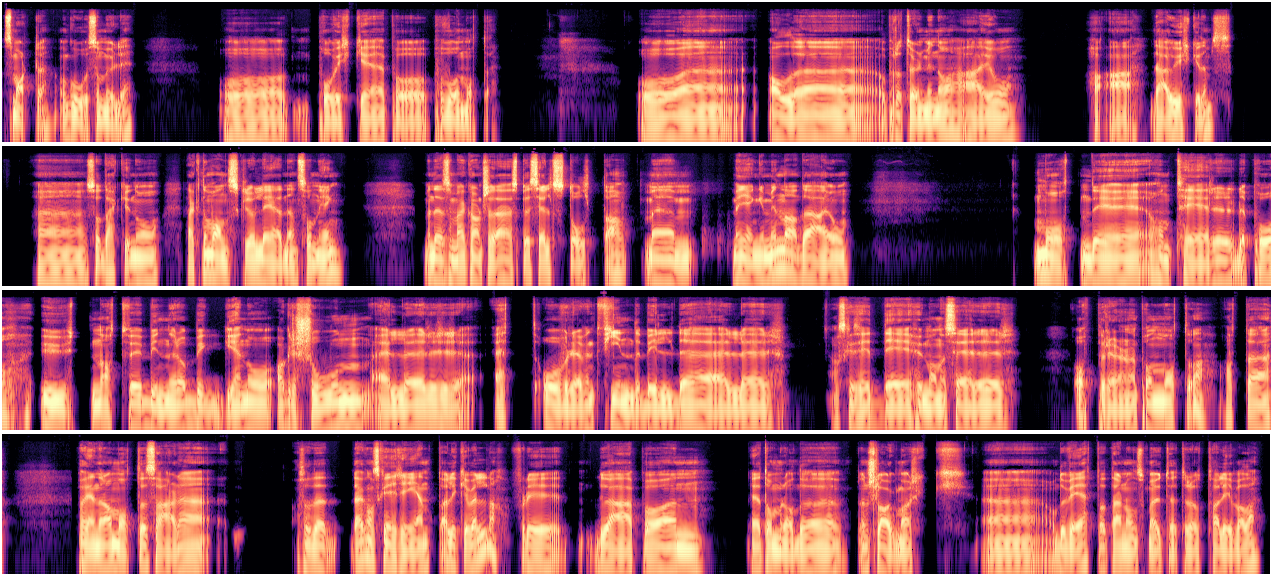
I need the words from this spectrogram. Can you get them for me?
smarte og gode som mulig, og påvirke på, på vår måte. Og eh, alle operatørene mine nå er jo Det er jo yrket deres. Eh, så det er, noe, det er ikke noe vanskelig å lede en sånn gjeng. Men det som jeg kanskje er spesielt stolt av med, med gjengen min, da, det er jo måten de håndterer det på, uten at vi begynner å bygge noe aggresjon eller et overdrevent fiendebilde, eller hva skal jeg si, dehumaniserer opprørerne på en måte. Da. At eh, på en eller annen måte så er det Altså det, det er ganske rent allikevel, da. Fordi du er på en, et område, en slagmark, eh, og du vet at det er noen som er ute etter å ta livet av deg.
